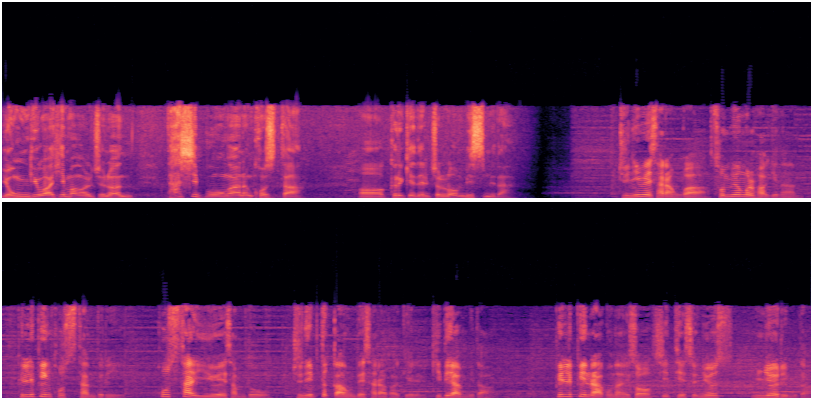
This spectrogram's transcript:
용기와 희망을 주는 다시 부흥하는 코스타 어, 그렇게 될 줄로 믿습니다. 주님의 사랑과 소명을 확인한 필리핀 코스탄들이 코스타 이후의 삶도 주님 뜻 가운데 살아가길 기대합니다. 필리핀 라구나에서 CTS 뉴스 윤열입니다.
